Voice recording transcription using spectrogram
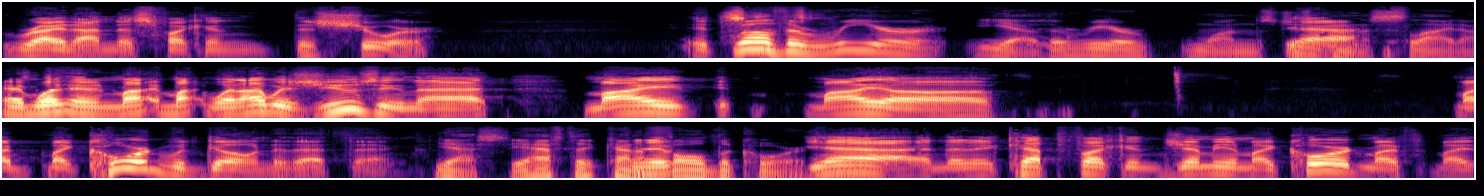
right on this fucking this shore. It's well, the rear, yeah, the rear ones just Yeah. kind of slide on. and what and my, my when I was using that, my my uh my my cord would go into that thing. Yes, you have to kind And of it- fold the cord. Yeah, and then it kept fucking Jimmy and my cord. My my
